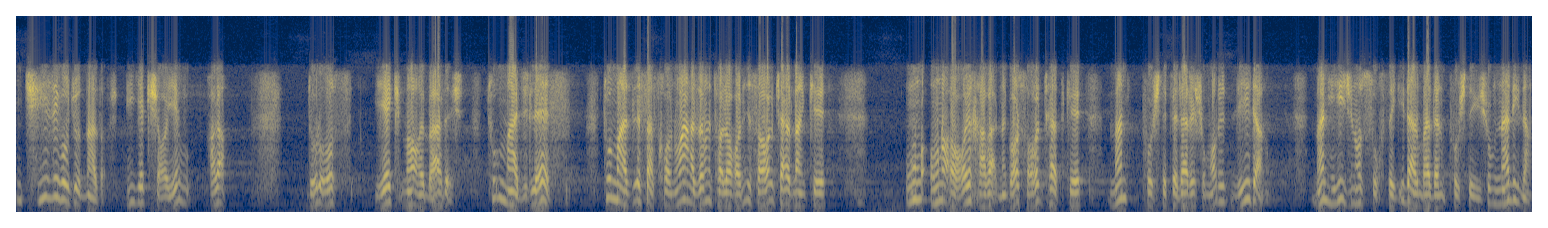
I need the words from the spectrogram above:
این چیزی وجود نداشت. این یک شایعه بود. حالا درست یک ماه بعدش تو مجلس تو مجلس از خانم اعظم طلاقانی سوال کردن که اون, اون آقای خبرنگار سوال کرد که من پشت پدر شما رو دیدم. من هیچ نوع سوختگی در بدن پشت ایشون ندیدم.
